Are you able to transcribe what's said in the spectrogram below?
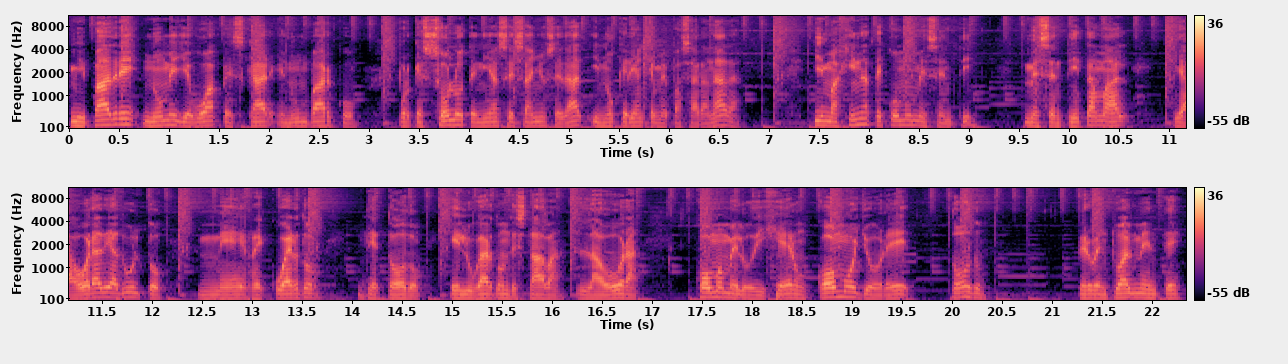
Mi padre no me llevó a pescar en un barco porque solo tenía 6 años de edad y no querían que me pasara nada. Imagínate cómo me sentí. Me sentí tan mal que ahora de adulto me recuerdo de todo. El lugar donde estaba, la hora, cómo me lo dijeron, cómo lloré, todo. Pero eventualmente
